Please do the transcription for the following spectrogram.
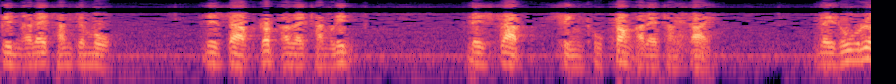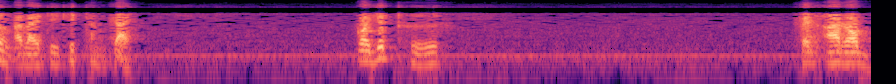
กลิ่นอะไรทางจมูก ได้ทราบรสอะไรทางลิ้น ได้ทราบสิ่งถูกต้องอะไรทางกาย ได้รู้เรื่องอะไรที่คิดทางใจ ก็ยึดถือ เป็นอารมณ์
